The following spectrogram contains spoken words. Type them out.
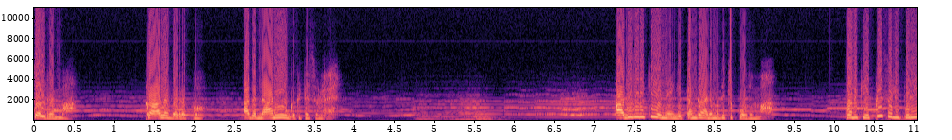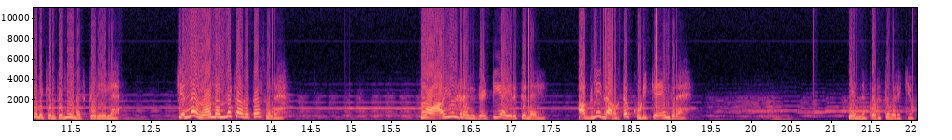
சொல்றேம்மா. காலம் வர்றப்போ அதை நானே உங்ககிட்ட சொல்றேன். அது வரைக்கும் என்னை இங்க தங்க அனுமதிச்ச போதுமா உனக்கு எப்படி சொல்லி புரிய வைக்கிறதுன்னு எனக்கு தெரியல. எல்லாம் உன் நன்மைக்காகத்தான் சொல்றேன். உன் ஆயுள் ரகு கெட்டியா இருக்குன்னு அக்னி தாவத்தை குடிக்கேங்கிற. என்னை பொறுத்த வரைக்கும்.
